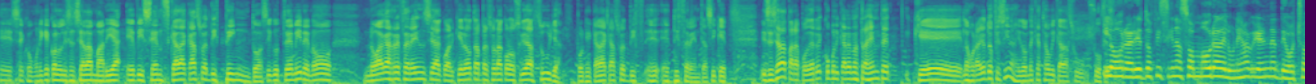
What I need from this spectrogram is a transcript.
eh, se comunique con la licenciada María Evicens. Cada caso es distinto, así que usted, mire, no, no haga referencia a cualquier otra persona conocida suya, porque cada caso es, diferente. Así que, licenciada, para poder comunicar a nuestra gente que los horarios de oficina y dónde es que está ubicada su, oficina. Los horarios de oficina son, Maura, de lunes a viernes de 8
